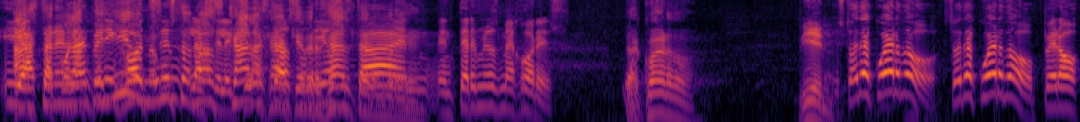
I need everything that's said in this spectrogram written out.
Y hasta, con Anthony Hudson, la selección de Estados Unidos está en, en términos mejores. De acuerdo. Bien. Estoy de acuerdo, estoy de acuerdo, pero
